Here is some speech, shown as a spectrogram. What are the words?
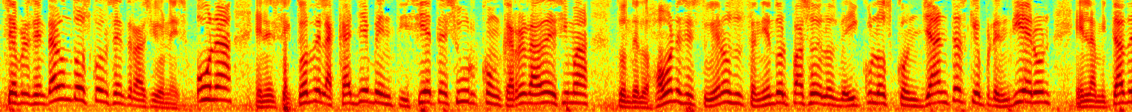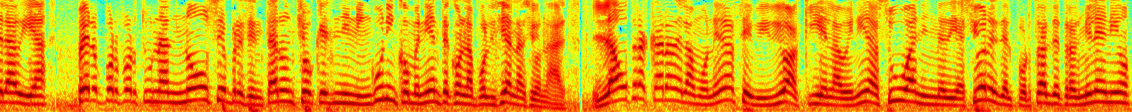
Se presentaron dos concentraciones, una en el sector de la calle 27 Sur con carrera décima, donde los jóvenes estuvieron suspendiendo el paso de los vehículos con llantas que prendieron en la mitad de la vía, pero por fortuna no se presentaron choques ni ningún inconveniente con la Policía Nacional. La otra cara de la moneda se vivió aquí en la avenida Suba, en inmediaciones del portal de Transmilenio,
